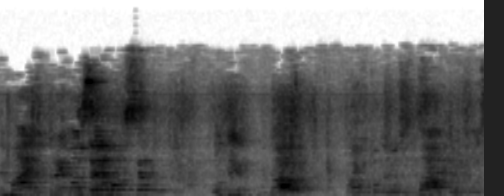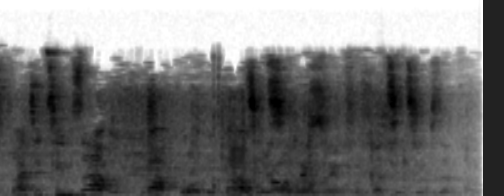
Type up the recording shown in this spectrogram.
Немає. Утримався? Утримався? Один. Два. Два, два утрималось. 27 за, два. Два отрималось. 27 за.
